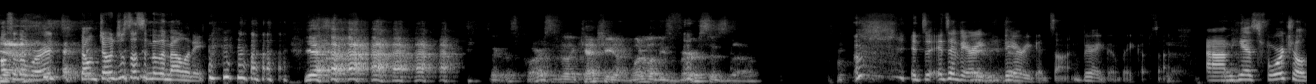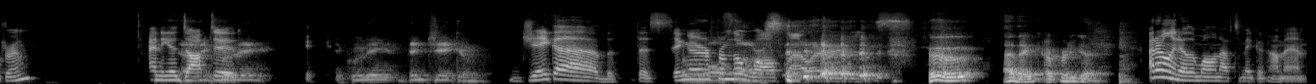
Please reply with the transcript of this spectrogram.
also Yeah. the words don't don't just listen to the melody Yeah. it's like this chorus is really catchy. Like, what about these verses though? it's a, it's a very Very good. very good song very good breakup song Yeah. um he has four children and he Yeah, adopted including, including Big Jakob, Jakob, the singer from the Wallflowers. Wallflowers. who I think are pretty good. I don't really know them well enough to make a comment.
